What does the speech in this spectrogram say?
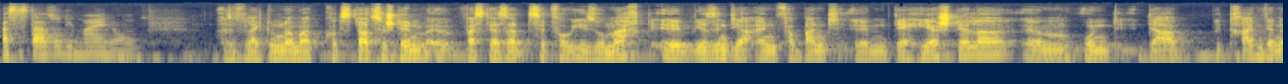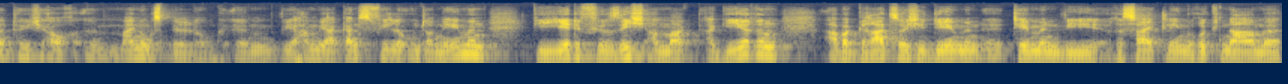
was ist da so die Meinung? Also vielleicht um nochmal kurz darzustellen, äh, was der ZVI so macht. Äh, wir sind ja ein Verband ähm, der Hersteller ähm, und da betreiben wir natürlich auch ähm, Meinungsbildung. Wir haben ja ganz viele Unternehmen, die jede für sich am Markt agieren, aber gerade solche Themen, äh, Themen wie Recycling, Rücknahme,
